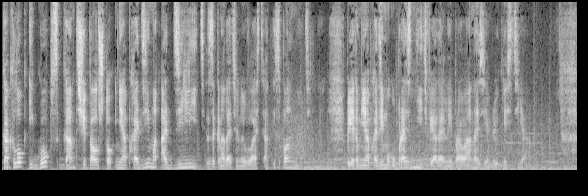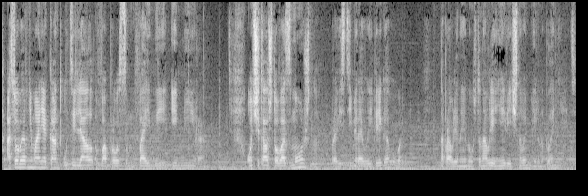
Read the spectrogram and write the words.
Как Лок и Гоббс, Кант считал, что необходимо отделить законодательную власть от исполнительной. При этом необходимо упразднить феодальные права на землю и крестьян. Особое внимание Кант уделял вопросам войны и мира – он считал, что возможно провести мировые переговоры, направленные на установление вечного мира на планете.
